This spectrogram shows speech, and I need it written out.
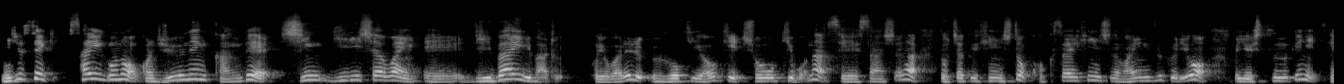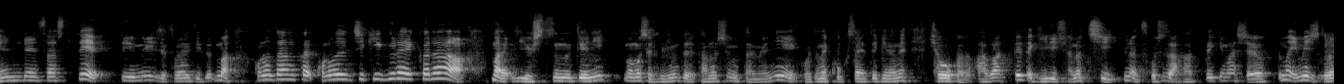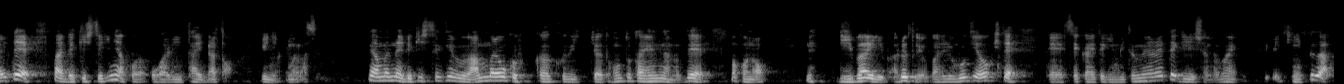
20世紀最後のこの10年間で新ギリシャワイン、えー、リバイバルと呼ばれる動きが起き小規模な生産者が土着品種と国際品種のワイン作りを輸出向けに洗練させてというイメージで捉えていた、まあ、この段階この時期ぐらいから、まあ、輸出向けに、まあ、もしくは自分たちで楽しむためにこういった、ね、国際的な、ね、評価が上がっててギリシャの地位っていうのは少しずつ上がってきましたよ、まあ、イメージ捉えて、まあ、歴史的にはこれ終わりたいなと。いうふうに思います。であんまりね、歴史的部分あんまり奥深くいっちゃうと本当大変なので、まあ、この、ね、リバイバルと呼ばれる動きが起きて、えー、世界的に認められてギリシャのワイン、品質が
